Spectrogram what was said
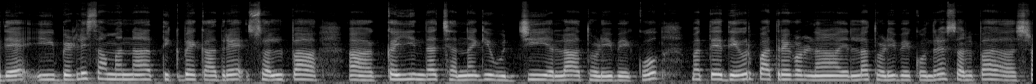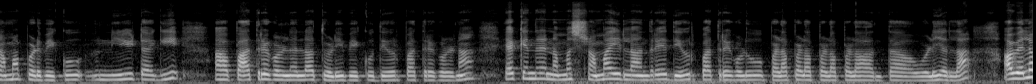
ಇದೆ. ಈ ಬೆಳ್ಳಿ ಸಾಮಾನ ತಿಕ್ಕಬೇಕಾದ್ರೆ ಸ್ವಲ್ಪ ಕೈಯಿಂದ ಚೆನ್ನಾಗಿ ಉಜ್ಜಿ ಎಲ್ಲ ತೊಳಿಬೇಕು. ಮತ್ತು ದೇವ್ರ ಪಾತ್ರೆಗಳನ್ನ ಎಲ್ಲ ತೊಳಿಬೇಕು ಅಂದರೆ ಸ್ವಲ್ಪ ಶ್ರಮ ಪಡಬೇಕು. ನೀಟಾಗಿ, ಆ ಪಾತ್ರೆಗಳನ್ನೆಲ್ಲ ತೊಳಿಬೇಕು ದೇವ್ರ ಪಾತ್ರೆಗಳನ್ನ ಯಾಕೆಂದರೆ ನಮ್ಮ ಶ್ರಮ ಇಲ್ಲ ಅಂದರೆ ದೇವ್ರ ಪಾತ್ರೆಗಳು ಪಳಪಳ ಪಳ ಪಳ ಪಳ ಅಂತ ಒಳಿಯಲ್ಲ. ಅವೆಲ್ಲ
